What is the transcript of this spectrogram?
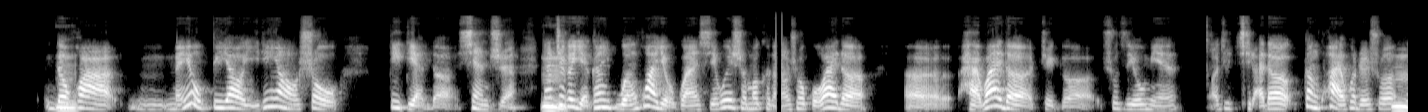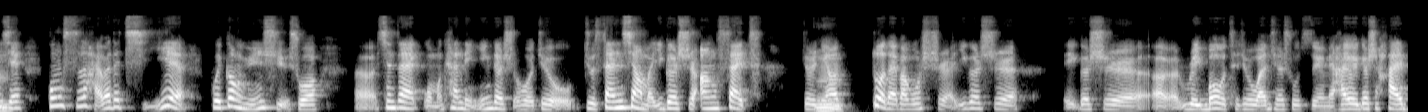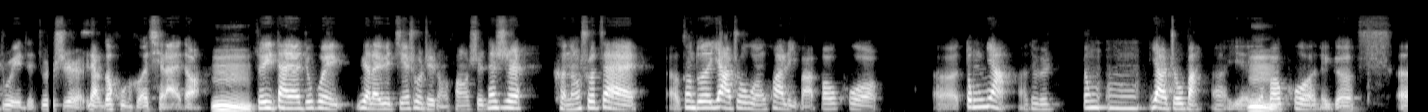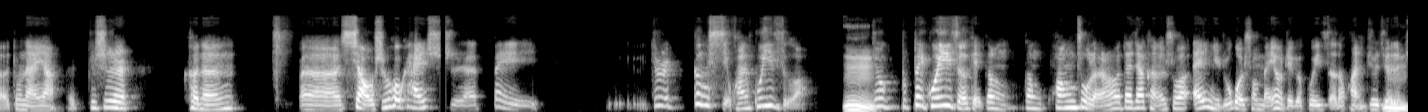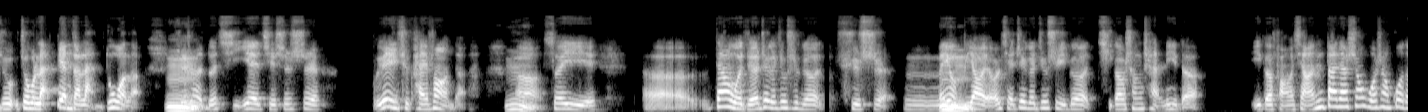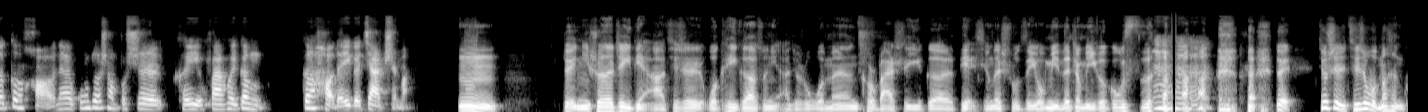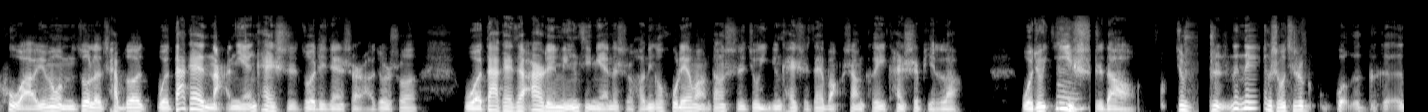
的话，嗯，没有必要一定要受地点的限制，但这个也跟文化有关系。为什么可能说国外的呃海外的这个数字游民啊就起来的更快，或者说一些公司海外的企业会更允许说，呃，现在我们看领英的时候就有就三项嘛，一个是 on site，就是你要坐在办公室，一个是。一个是呃 remote 就是完全数字游民，还有一个是 hybrid 就是两个混合起来的，嗯，所以大家就会越来越接受这种方式。但是可能说在呃更多的亚洲文化里吧，包括呃东亚啊，对不东嗯亚洲吧，呃也也包括那个呃东南亚，就是可能呃小时候开始被就是更喜欢规则。嗯，就被规则给更更框住了，然后大家可能说，哎，你如果说没有这个规则的话，你就觉得就就懒变得懒惰了。所以说很多企业其实是不愿意去开放的，嗯，所以呃，但我觉得这个就是个趋势，嗯，没有必要有，而且这个就是一个提高生产力的一个方向。那大家生活上过得更好，那工作上不是可以发挥更更好的一个价值吗？嗯。对你说的这一点啊，其实我可以告诉你啊，就是我们 Q 八是一个典型的数字游民的这么一个公司。对，就是其实我们很酷啊，因为我们做了差不多，我大概哪年开始做这件事儿啊？就是说我大概在二零零几年的时候，那个互联网当时就已经开始在网上可以看视频了，我就意识到就是那那个时候其实过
